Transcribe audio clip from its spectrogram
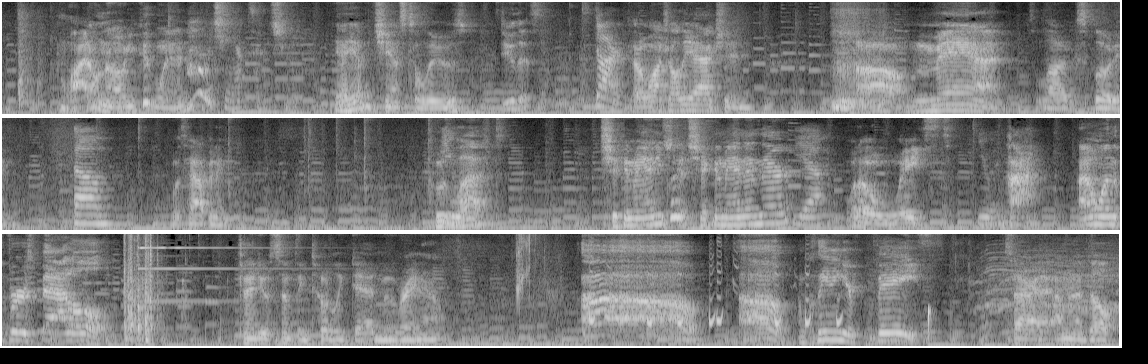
Well, I don't know. You could win. I have a chance, actually. Yeah, you have a chance to lose. Do this. Start. Gotta watch all the action. Oh man, it's a lot of exploding. Um, What's happening? Who's left? Chicken Man? You put a Chicken Man in there? yeah. What a waste. You win. Ha! I won the first battle! Can I do something totally dad move right now? Oh! Oh! I'm cleaning your face! Sorry, I'm an adult.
